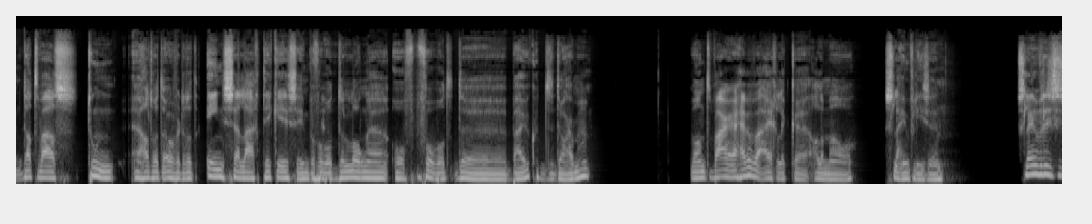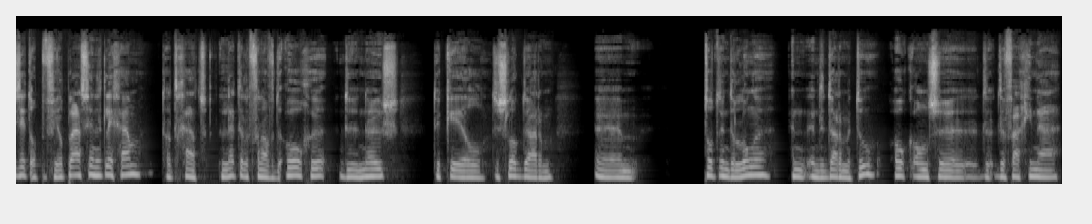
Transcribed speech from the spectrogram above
Dat was toen hadden we het over dat het één cellaag dik is in bijvoorbeeld de longen of bijvoorbeeld de buik, de darmen. Want waar hebben we eigenlijk eh, allemaal slijmvliezen? Slijmvliezen zitten op veel plaatsen in het lichaam. Dat gaat letterlijk vanaf de ogen, de neus, de keel, de slokdarm, ehm, tot in de longen en, en de darmen toe. Ook onze, de, de vagina,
